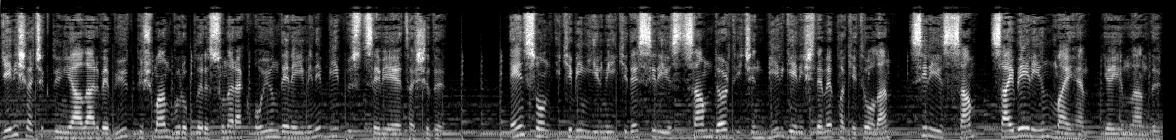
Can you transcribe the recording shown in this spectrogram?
Geniş açık dünyalar ve büyük düşman grupları sunarak oyun deneyimini bir üst seviyeye taşıdı. En son 2022'de Sirius Sam 4 için bir genişleme paketi olan Sirius Sam Siberian Mayhem yayınlandı.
